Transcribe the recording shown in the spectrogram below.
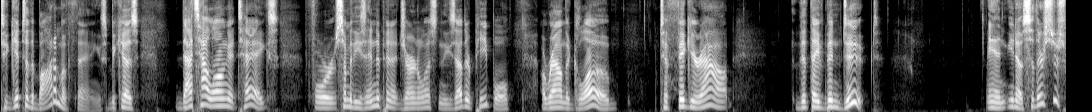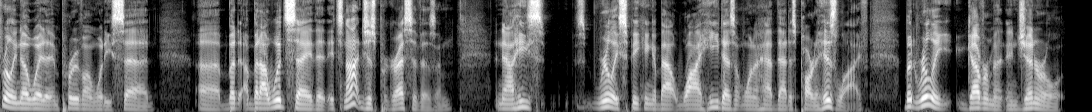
to get to the bottom of things because that's how long it takes for some of these independent journalists and these other people around the globe to figure out that they've been duped. And you know, so there's just really no way to improve on what he said. Uh, but but I would say that it's not just progressivism. Now he's really speaking about why he doesn't want to have that as part of his life, but really government in general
